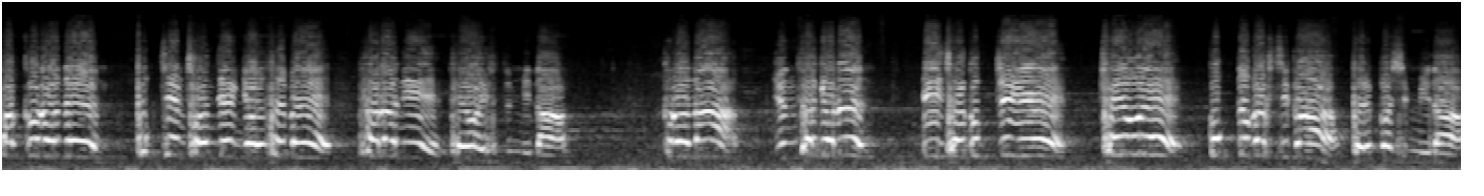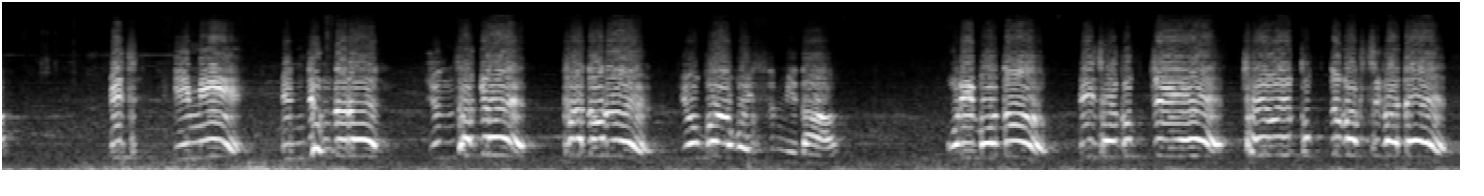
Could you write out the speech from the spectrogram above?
밖으로는 북침 전쟁 연습에 혈안이 되어 있습니다. 그러나 윤석열은 미 제국주의의 최후의 꼭두각시가 될 것입니다. 미- 이미 민중들은 윤석열 타도를 요구하고 있습니다. 우리 모두 미제국주의의 최후의 꼭두각시가 될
